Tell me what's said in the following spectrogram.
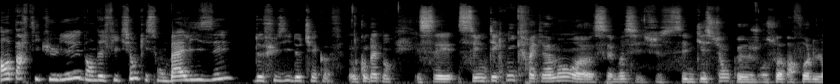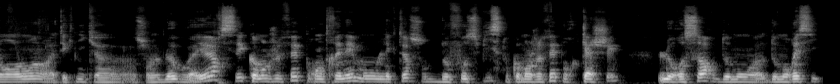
en particulier dans des fictions qui sont balisées de fusils de Tchekhov. Complètement. C'est une technique fréquemment. euh, c'est moi c'est une question que je reçois parfois de loin en loin la technique euh, sur le blog ou ailleurs. C'est comment je fais pour entraîner mon lecteur sur de fausses pistes ou comment je fais pour cacher le ressort de mon euh, de mon récit.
